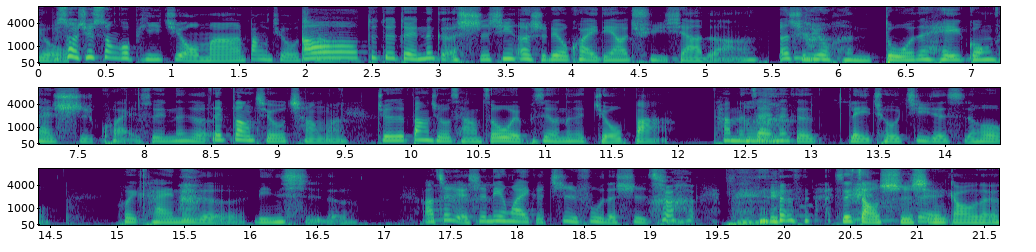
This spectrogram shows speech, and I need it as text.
有。不是有去送过啤酒吗？棒球场？哦，对对对，那个时薪二十六块一定要去一下的啊，二十六 很多，那黑工才十块，所以那个在棒球场吗？就是棒球场周围不是有那个酒吧？他们在那个垒球季的时候会开那个临时的。啊，这个也是另外一个致富的事情，所以找时薪高的，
